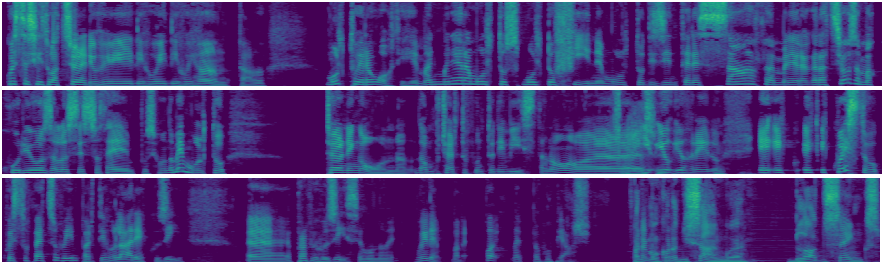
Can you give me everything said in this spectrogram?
queste situazioni di cui, di cui- di cui canta, molto erotiche, ma in maniera molto, molto fine, molto disinteressata, in maniera graziosa, ma curiosa allo stesso tempo. Secondo me molto turning on da un certo punto di vista, no? Eh, Eh, io, sì. io- io credo. E, e- e- e questo, questo pezzo qui in particolare è così. Eh, proprio così, secondo me. Vediamo, vabbè, poi a me proprio piace. Parliamo ancora di sangue. Blood Sinks.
